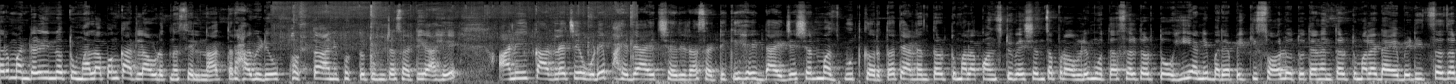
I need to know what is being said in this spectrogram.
तर मंडळीनं तुम्हाला पण कारला आवडत नसेल ना तर हा व्हिडिओ फक्त आणि फक्त तुमच्यासाठी आहे. आणि कारल्याचे एवढे फायदे आहेत शरीरासाठी की हे डायजेशन मजबूत करतं. त्यानंतर तुम्हाला कॉन्स्टिबेशनचा प्रॉब्लेम होत असेल तर तोही आणि बऱ्यापैकी सॉल्व होतो. त्यानंतर तुम्हाला डायबिटीजचा जर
